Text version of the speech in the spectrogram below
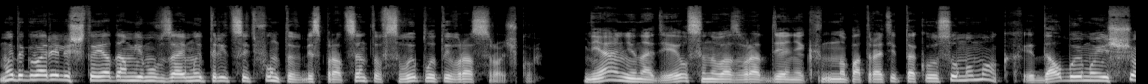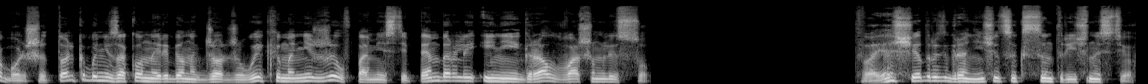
Мы договорились, что я дам ему взаймы 30 фунтов без процентов с выплаты в рассрочку. Я не надеялся на возврат денег, но потратить такую сумму мог, и дал бы ему еще больше, только бы незаконный ребенок Джорджа Уикхема не жил в поместье Пемберли и не играл в вашем лесу. Твоя щедрость граничит с эксцентричностью,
